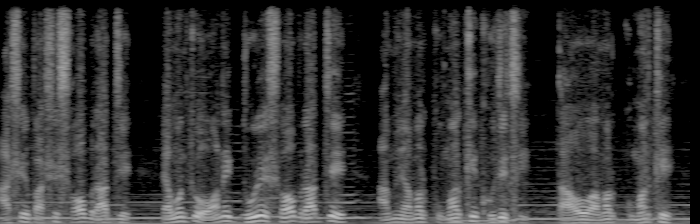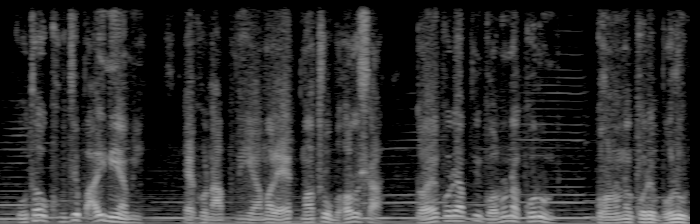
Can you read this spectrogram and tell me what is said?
আশেপাশে সব রাজ্যে, এমনকি অনেক দূরে সব রাজ্যে আমি আমার কুমারকে খুঁজেছি। তাও আমার কুমারকে কোথাও খুঁজে পাইনি আমি। এখন আপনি আমার একমাত্র ভরসা। দয়া করে আপনি গণনা করুন, গণনা করে বলুন,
